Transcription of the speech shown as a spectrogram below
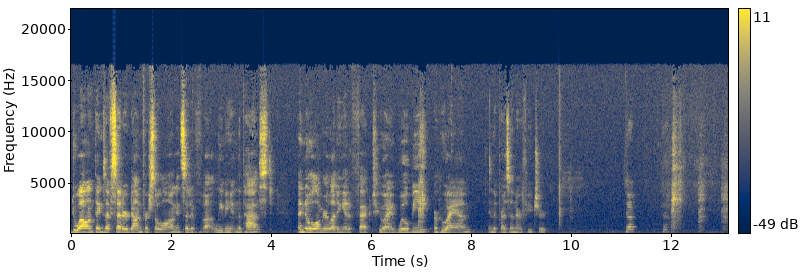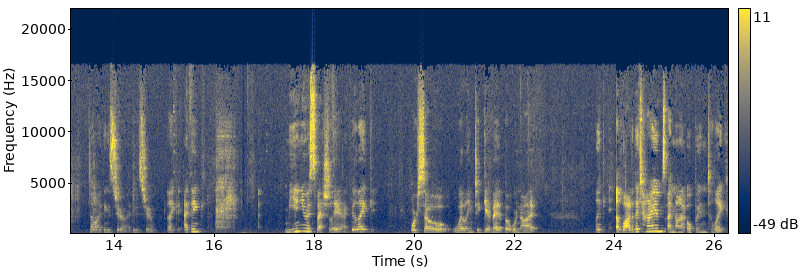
Dwell on things I've said or done for so long instead of uh, leaving it in the past, and no longer letting it affect who I will be or who I am in the present or future. Yeah. Yeah. No, I think it's true. I think it's true. Like, I think me and you especially, I feel like we're so willing to give it, but we're not like a lot of the times I'm not open to like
